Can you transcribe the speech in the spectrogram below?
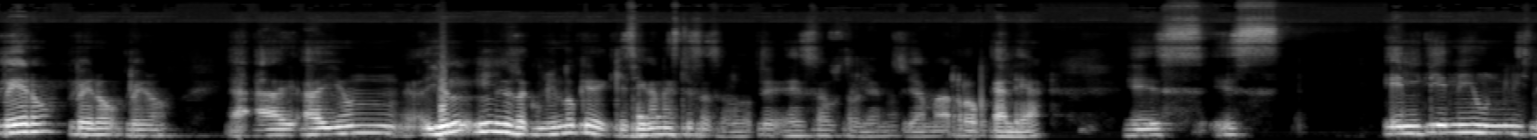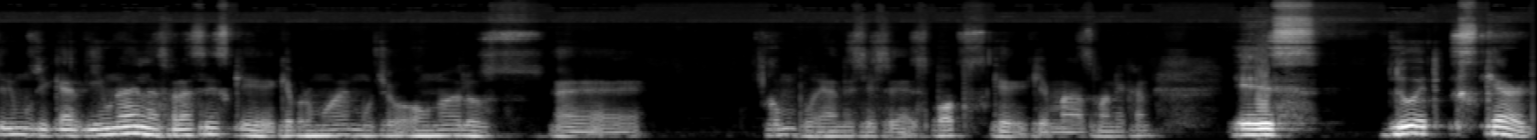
pero, pero, pero. Hay, hay un. Yo les recomiendo que, que sigan a este sacerdote. Es australiano, se llama Rob Galea. Es, es él tiene un ministerio musical y una de las frases que, que promueven mucho, o uno de los, eh, ¿cómo podrían decirse? Spots que, que más manejan, es do it scared.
